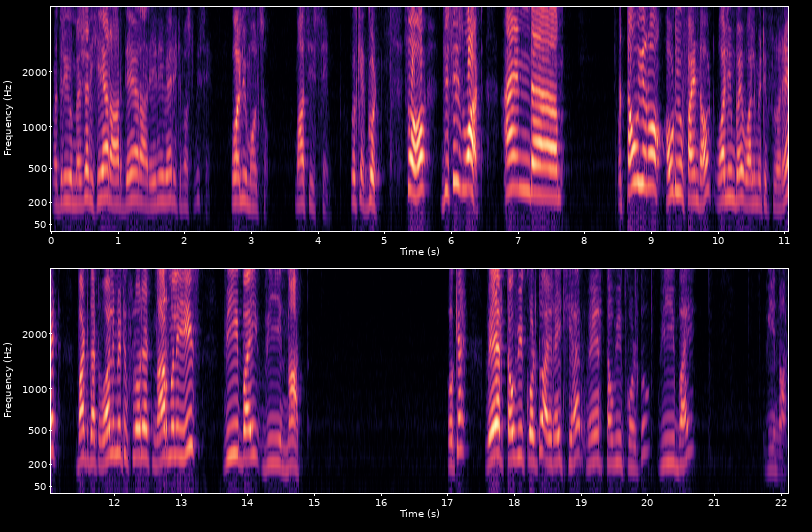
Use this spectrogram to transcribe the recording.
whether you measure here or there or anywhere it must be same volume also mass is same okay good so this is what and uh, tau you know how do you find out volume by volumetric flow rate but that volumetric flow rate normally is v by v naught. Okay? Where tau equal to I write here where tau equal to V by V naught,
